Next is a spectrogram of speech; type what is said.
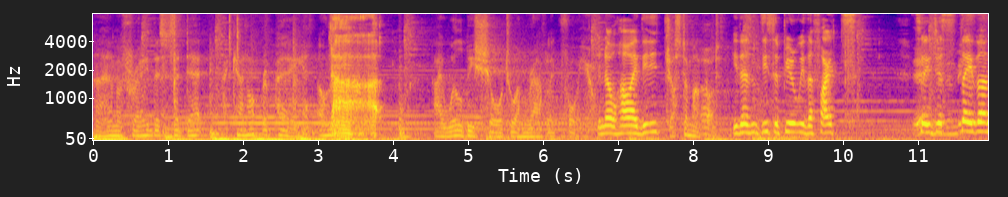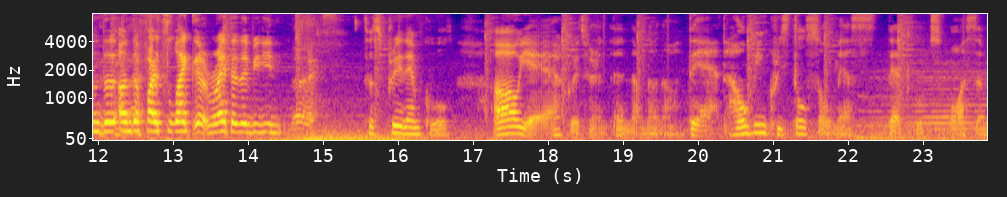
I am afraid this is a debt I cannot repay. Only I will be sure to unravel it for you. You know how I did it? Just a moment. He doesn't disappear with the farts. so he just stayed on the on the farts like uh, right at the beginning. Nice. It was pretty damn cool. Oh yeah, great friend. Uh, no, no, no. That homing crystal soulmass. That looks awesome.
